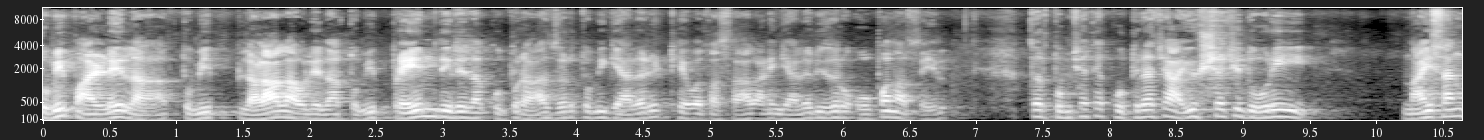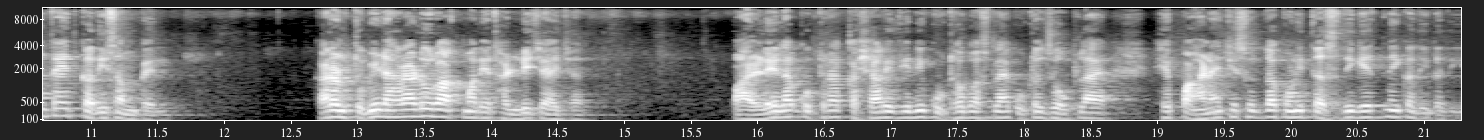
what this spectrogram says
तुम्ही पाळलेला तुम्ही लळा लावलेला तुम्ही प्रेम दिलेला कुत्रा जर तुम्ही गॅलरीत ठेवत असाल आणि गॅलरी जर ओपन असेल तर तुमच्या त्या कुत्र्याच्या आयुष्याची दोरी नाही सांगता येत कधी संपेल. कारण तुम्ही ढाराडूर आतमध्ये थंडीच्या ह्याच्यात. पाळलेला कुत्रा कशा रीतीने कुठं बसला आहे कुठं झोपला आहे हे पाहण्याची सुद्धा कोणी तसदी घेत नाही कधी कधी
